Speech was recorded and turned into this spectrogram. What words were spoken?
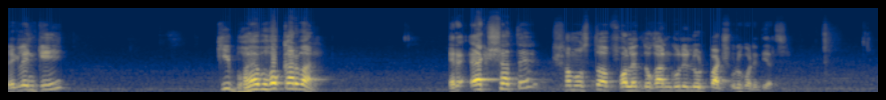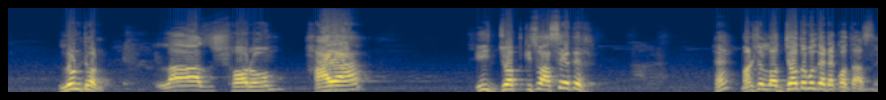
দেখলেন কি? কি ভয়াবহ কারবার? এরা একসাথে সমস্ত ফলের দোকানগুলি লুটপাট শুরু করে দিয়েছে। লুণ্ঠন, লাজ সরম হায়া, ইজ্জত কিছু আছে এদের? হ্যাঁ মানুষের লজ্জাও তো বলতে একটা কথা আছে।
